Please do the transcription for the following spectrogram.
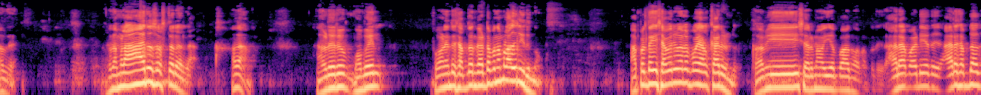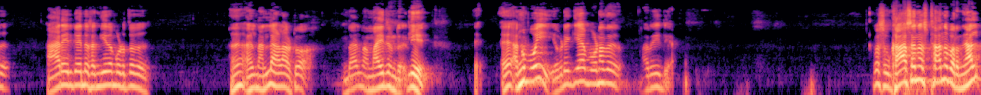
അതെ. അപ്പം നമ്മൾ ആരും സ്വസ്ഥരല്ല. അതാണ് അവിടെ ഒരു മൊബൈൽ ഫോണിന്റെ ശബ്ദം കേട്ടപ്പോൾ നമ്മൾ അതിലിരുന്നു. അപ്പോഴത്തേക്ക് ശബരിമല പോയ ആൾക്കാരുണ്ട്. സ്വാമിയേ ശരണോ അയ്യപ്പ എന്ന് പറഞ്ഞപ്പോഴത്തേക്ക്. ആരാ പാടിയത്? ആരാ ശബ്ദം അത്? ആരായിരിക്കും അതിന്റെ സംഗീതം കൊടുത്തത്? അയാൾ നല്ല ആളാ കേട്ടോ. എന്തായാലും നന്നായിട്ടുണ്ട് ഇല്ലേ അങ്ങ് പോയി. എവിടേക്കാ പോണത്? അറിയില്ല. അപ്പൊ സുഖാസനസ്ഥ എന്ന് പറഞ്ഞാൽ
